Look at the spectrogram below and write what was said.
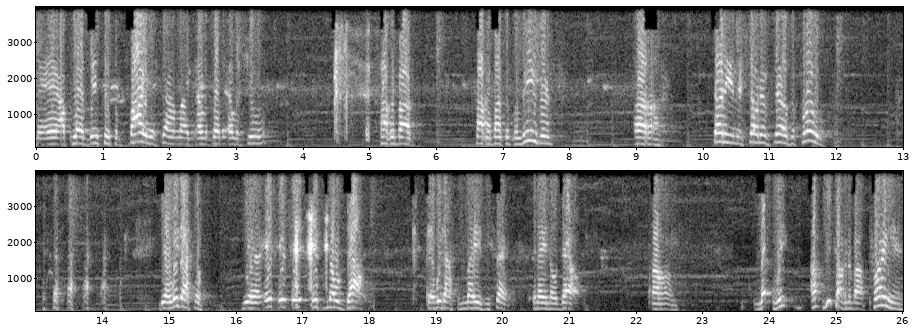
man, I plugged into some fire. It sounded like Brother LSU. talking about talking about the believers uh, studying to show themselves approved. yeah, we got some. Yeah, it, it, it, it's no doubt that we got some lazy saints. It ain't no doubt. Um, we you talking about praying.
